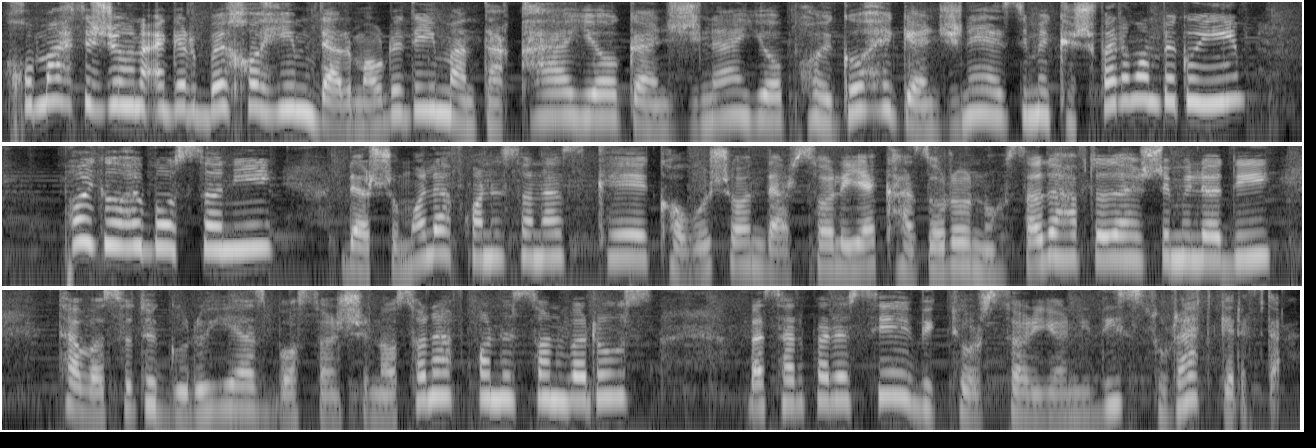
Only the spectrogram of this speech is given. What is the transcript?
خب مهدی جان اگر بخواهیم در مورد این منطقه یا گنجینه یا پایگاه گنجینه عظیم کشورمان بگوییم پایگاه باستانی در شمال افغانستان است که کاوشان در سال 1978 میلادی توسط گروهی از باستانشناسان افغانستان و روس به سرپرستی ویکتور ساریانیدی صورت گرفته.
